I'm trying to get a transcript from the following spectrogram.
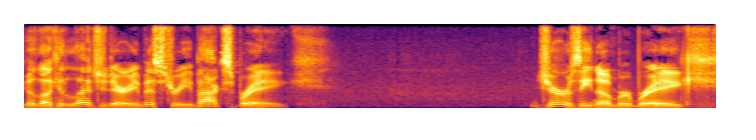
Good luck in legendary mystery box break. Jersey number break.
